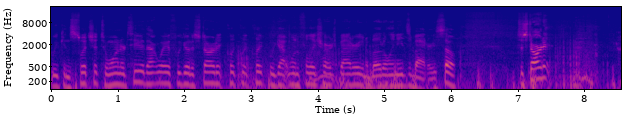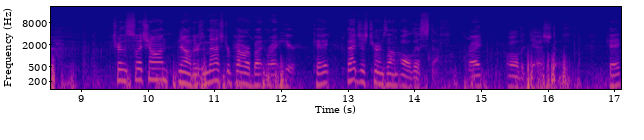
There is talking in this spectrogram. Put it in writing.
we can switch it to one or two. That way if we go to start it, click, click, click, we got one fully charged battery, and a boat only needs a battery. So to start it, turn the switch on. Now there's a master power button right here okay? That just turns on all this stuff, right? All the dash stuff, okay?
